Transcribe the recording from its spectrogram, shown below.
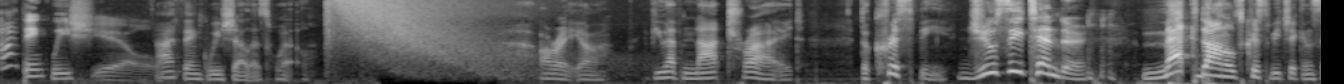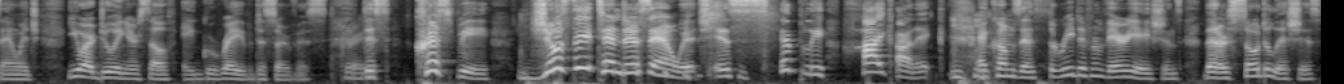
I think we shall. I think we shall as well. All right, y'all. If you have not tried the crispy, juicy, tender McDonald's crispy chicken sandwich, you are doing yourself a grave disservice. Great. This crispy, juicy, tender sandwich is simply iconic and comes in three different variations that are so delicious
